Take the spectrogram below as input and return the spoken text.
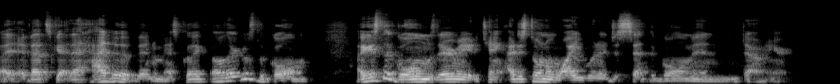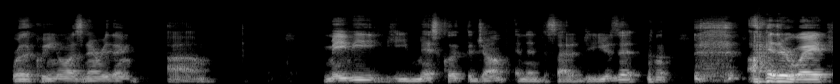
I, that's that had to have been a misclick. Oh, there goes the golem. I guess the golem was there maybe to tank. I just don't know why you wouldn't have just sent the golem in down here, where the queen was and everything. Um, maybe he misclicked the jump and then decided to use it. Either way,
